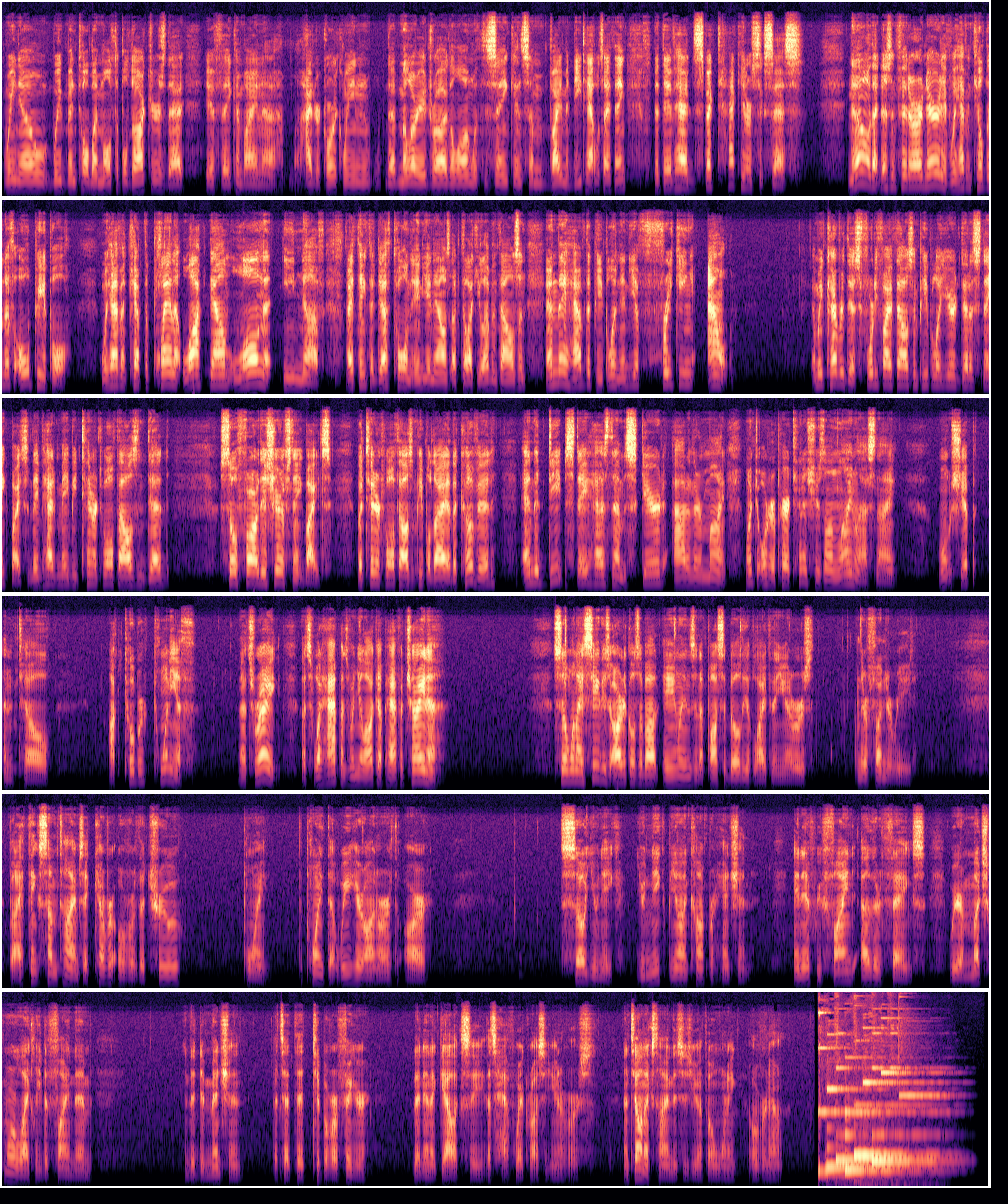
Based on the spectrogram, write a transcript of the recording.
We know we've been told by multiple doctors that if they combine uh, hydrochloroquine, the malaria drug, along with zinc and some vitamin D tablets, I think, that they've had spectacular success. No, that doesn't fit our narrative. We haven't killed enough old people. We haven't kept the planet locked down long enough. I think the death toll in India now is up to like 11,000, and they have the people in India freaking out. And we covered this 45,000 people a year dead of snake bites. And they've had maybe 10 or 12,000 dead so far this year of snake bites. But 10 or 12,000 people die of the COVID, and the deep state has them scared out of their mind. Went to order a pair of tennis shoes online last night. Won't ship until October 20th. That's right. That's what happens when you lock up half of China. So when I see these articles about aliens and the possibility of life in the universe, they're fun to read. But I think sometimes they cover over the true point. The point that we here on earth are so unique, unique beyond comprehension. And if we find other things, we are much more likely to find them in the dimension that's at the tip of our finger than in a galaxy that's halfway across the universe. Until next time, this is UFO Warning. Over and out.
